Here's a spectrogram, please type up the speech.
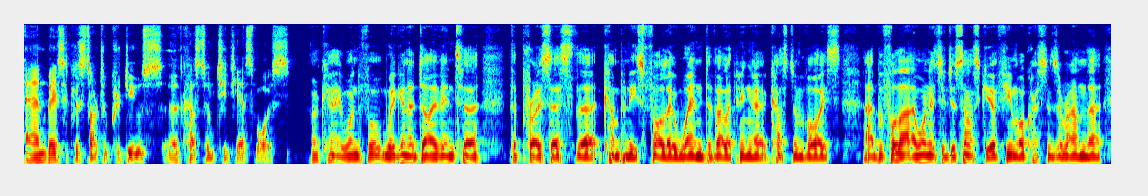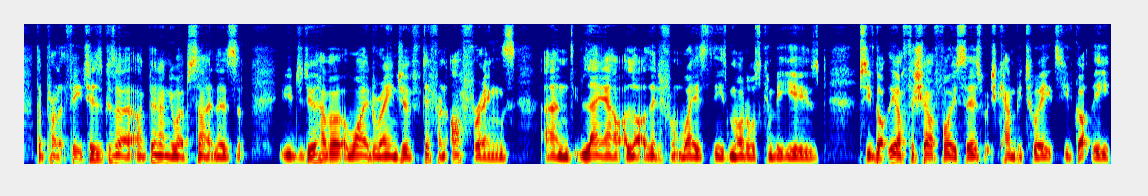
and basically start to produce a custom TTS voice. Okay, wonderful. We're going to dive into the process that companies follow when developing a custom voice. Uh, before that, I wanted to just ask you a few more questions around the, the product features because I've been on your website. There's you do have a, a, wide range of different offerings and lay out a lot of the different ways these models can be used. So you've got the off-the-shelf voices, which can be tweaked. You've got the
